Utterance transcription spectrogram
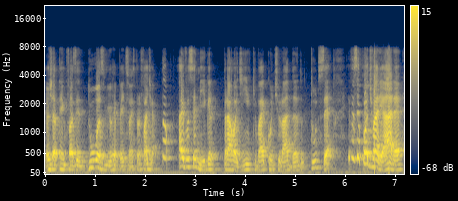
eu já tenho que fazer duas mil repetições para fadigar. Não, aí você migra para a rodinha que vai continuar dando tudo certo. E você pode variar, né?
